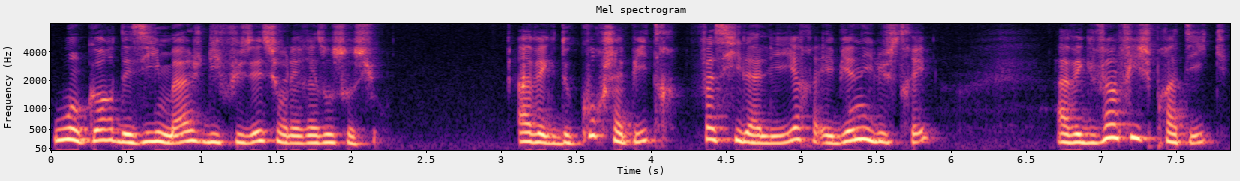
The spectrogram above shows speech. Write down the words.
ou encore des images diffusées sur les réseaux sociaux. Avec de courts chapitres, faciles à lire et bien illustrés, avec 20 fiches pratiques,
